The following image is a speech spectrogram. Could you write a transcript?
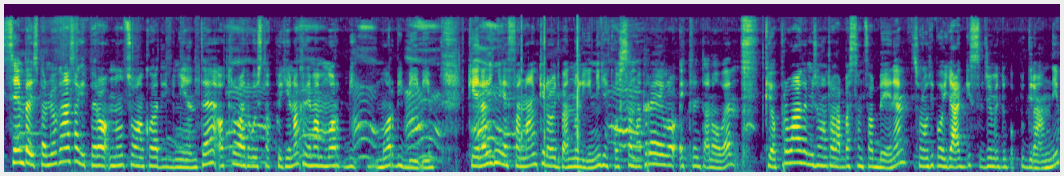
Sempre risparmio casa che però non so ancora di niente ho trovato questa qui che è una crema Morbi, Morbi Baby che è la linea che fanno anche loro di pannolini che costano 3,39 euro che ho provato e mi sono trovata abbastanza bene. Sono tipo gli Haggis leggermente un po' più grandi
